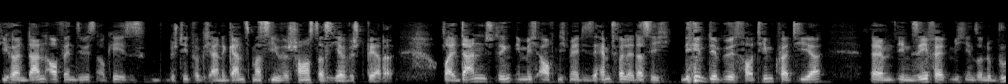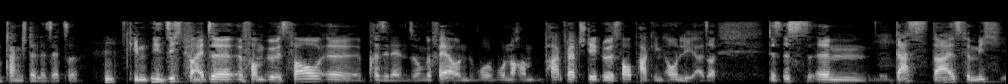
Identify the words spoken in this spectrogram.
Die hören dann auf, wenn sie wissen, okay, es besteht wirklich eine ganz massive Chance, dass ich erwischt werde. Weil dann stinkt nämlich auch nicht mehr diese Hemmschwelle, dass ich neben dem ÖSV-Teamquartier ähm, in Seefeld mich in so eine Bluttankstelle setze. Hm. In, in Sichtweite vom ÖSV-Präsidenten äh, so ungefähr und wo, wo noch am Parkplatz steht ÖSV Parking Only. Also das ist ähm, das, da ist für mich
